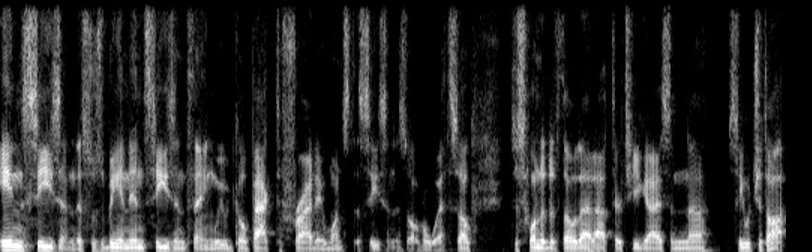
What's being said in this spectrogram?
in season. This was being an in season thing. We would go back to Friday once the season is over with. So just wanted to throw that out there to you guys and uh, see what you thought.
